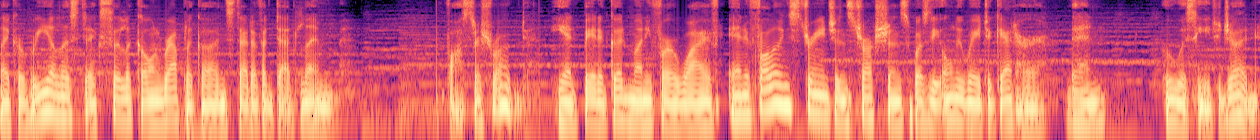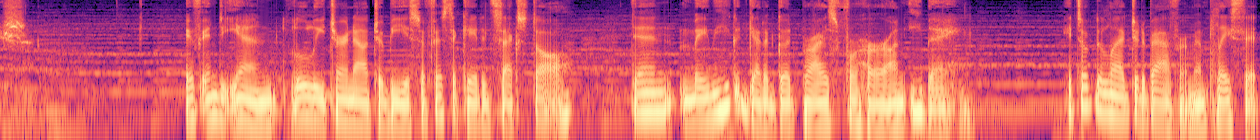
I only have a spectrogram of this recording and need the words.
like a realistic silicone replica instead of a dead limb. Foster shrugged. He had paid a good money for a wife, and if following strange instructions was the only way to get her, then who was he to judge? If in the end Luli turned out to be a sophisticated sex doll, then maybe he could get a good price for her on eBay. He took the leg to the bathroom and placed it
